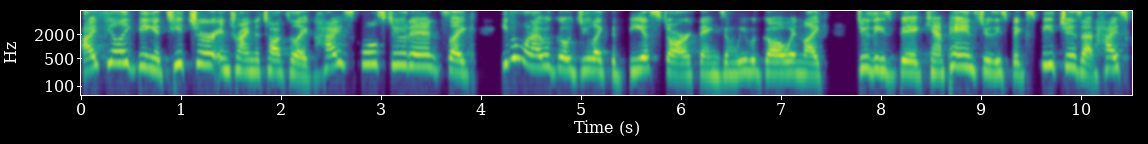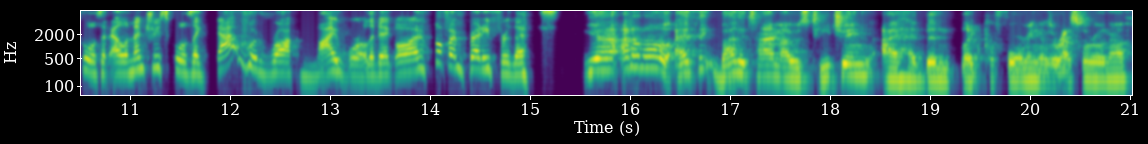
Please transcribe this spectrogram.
I feel like being a teacher and trying to talk to like high school students, like even when I would go do like the Be a Star things and we would go and like do these big campaigns, do these big speeches at high schools, at elementary schools, like that would rock my world. I'd be like, oh, I don't know if I'm ready for this. Yeah, I don't know. I think by the time I was teaching, I had been like performing as a wrestler enough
